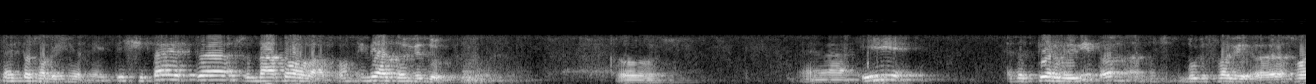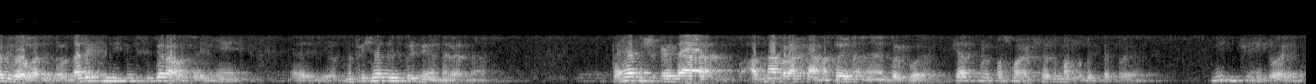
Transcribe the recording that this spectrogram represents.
это тоже обычно нет вместе, считается, что да, то Аллах, он имел это в виду. Э, И этот первый вид, он значит, благословил, э, этого. Даже если не, не собирался не, э, делать. На 50 пример, наверное. Понятно, что когда одна браха на то и на, на другое. Сейчас мы посмотрим, что это может быть такое. Нет, ничего не говорит.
